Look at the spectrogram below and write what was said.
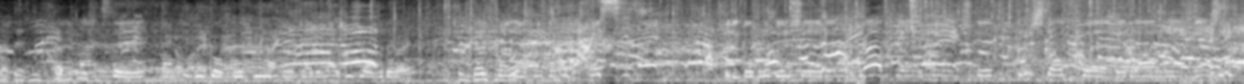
dat is niet serieus. laatste man die die over de... die kopgroep dus Christophe, we hebben daarbij zitten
